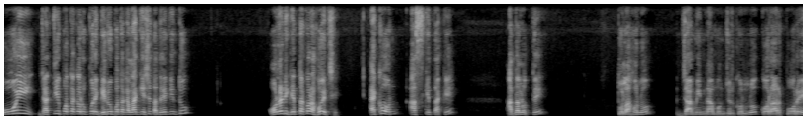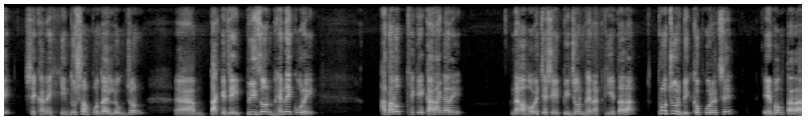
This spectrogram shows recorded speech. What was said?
ওই জাতীয় পতাকার উপরে গেরুয়া পতাকা লাগিয়েছে, তাদেরকে কিন্তু অলরেডি গ্রেপ্তার করা হয়েছে। এখন আজকে তাকে আদালতে তোলা হলো, জামিন নামঞ্জুর করল, করার পরে সেখানে হিন্দু সম্প্রদায়ের লোকজন তাকে যেই প্রিজন ভ্যানে করে আদালত থেকে কারাগারে নেওয়া হয়েছে, সেই প্রিজন ভ্যান আটকিয়ে তারা প্রচুর বিক্ষোভ করেছে এবং তারা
